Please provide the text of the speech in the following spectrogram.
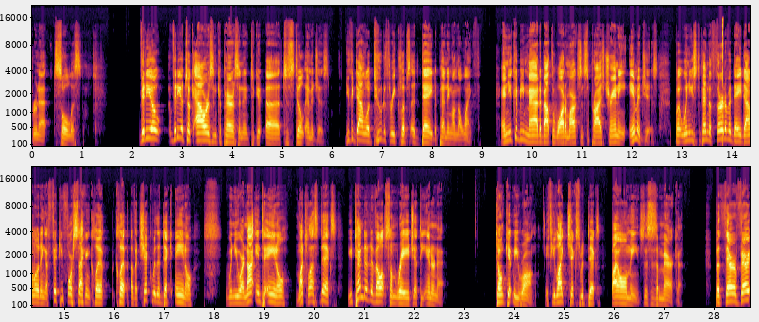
brunette, soulless. Video, video took hours in comparison into, uh, to still images. You could download two to three clips a day depending on the length. And you could be mad about the watermarks and surprise tranny images, but when you spend a third of a day downloading a 54 second clip, clip of a chick with a dick anal, when you are not into anal, much less dicks, you tend to develop some rage at the internet. Don't get me wrong. If you like chicks with dicks, by all means, this is America. but there, very,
